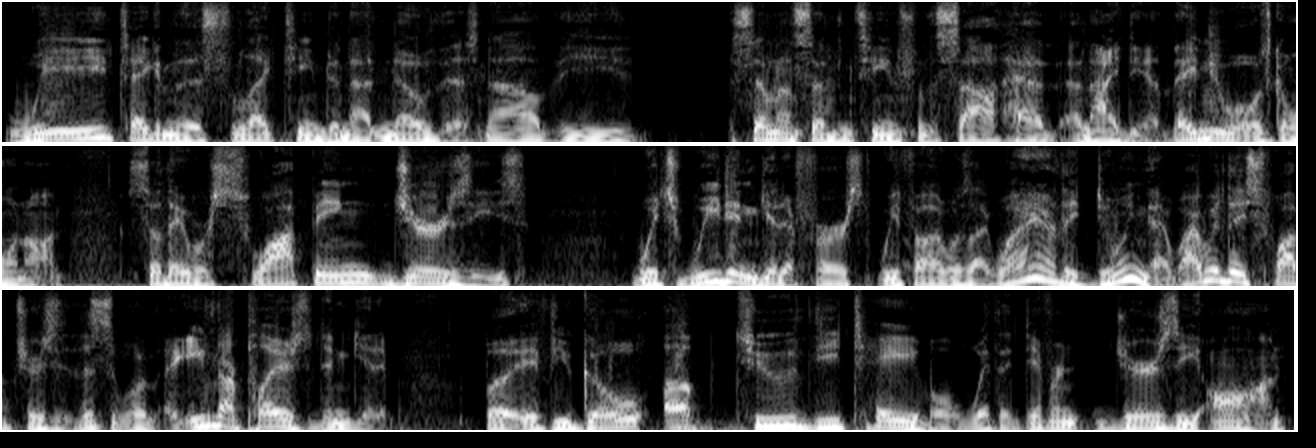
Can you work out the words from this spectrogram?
we taking the select team did not know this. Now the seven on seven teams from the south had an idea. They knew what was going on. So they were swapping jerseys. Which we didn't get at first. We thought it was like, why are they doing that? Why would they swap jerseys? This is what, even our players didn't get it. But if you go up to the table with a different jersey on,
